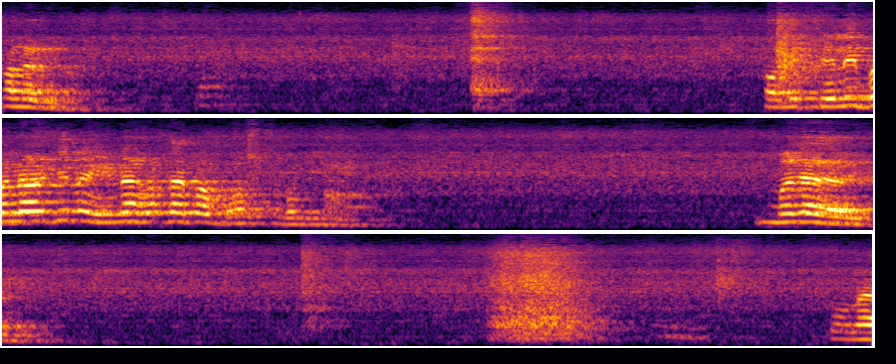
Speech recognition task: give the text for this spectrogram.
હાલે રી હવે પેલી બનાવજી ને, એના કરતાં તો મસ્ત બની ગઈ. મજા જ આવી ગઈ તો હવે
